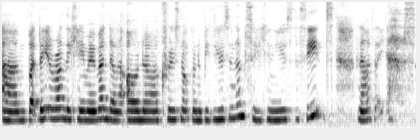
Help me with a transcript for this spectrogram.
Um, but later on they came over and they were like, oh no, our crew's not going to be using them, so you can use the seats. And I was like, yes.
